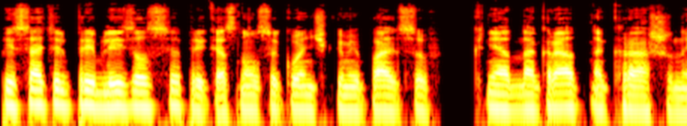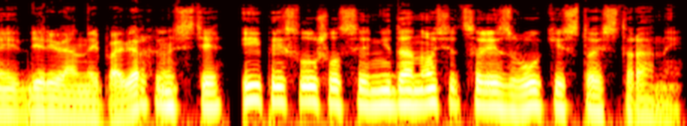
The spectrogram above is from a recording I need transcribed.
Писатель приблизился, прикоснулся кончиками пальцев к неоднократно крашенной деревянной поверхности и прислушался, не доносятся ли звуки с той стороны.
